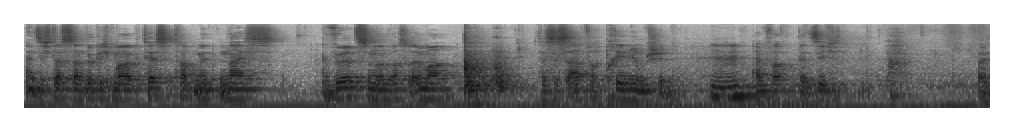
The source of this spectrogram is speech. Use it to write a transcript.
als ich das dann wirklich mal getestet habe mit nice Gewürzen und was auch immer, das ist einfach Premium-Shit. Mhm. Einfach, wenn sich, weil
